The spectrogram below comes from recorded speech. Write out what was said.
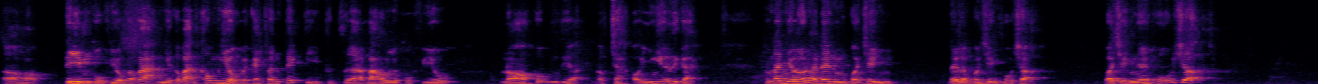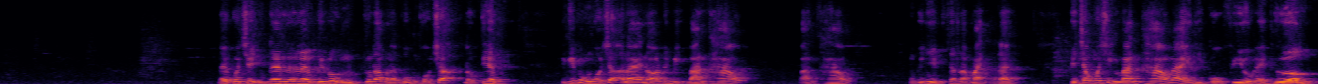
ờ, họ tìm cổ phiếu các bạn nhưng các bạn không hiểu về cách phân tích thì thực ra bao nhiêu cổ phiếu nó cũng gì ạ, nó chả có ý nghĩa gì cả. Chúng ta nhớ là đây là một quá trình, đây là quá trình hỗ trợ. Quá trình này hỗ trợ. Đây quá trình đây là cái vùng chúng ta gọi là vùng hỗ trợ đầu tiên thì cái vùng hỗ trợ này nó bị bán tháo bán tháo một cái nhịp rất là mạnh ở đây. Thì trong quá trình bán tháo này thì cổ phiếu này thường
